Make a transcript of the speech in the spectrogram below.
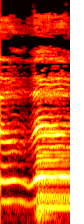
hello.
